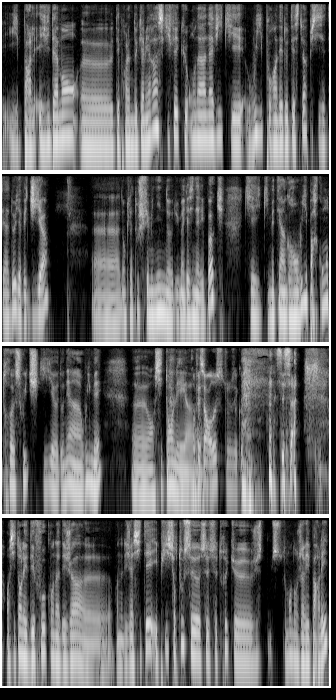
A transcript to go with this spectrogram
il parle évidemment euh, des problèmes de caméra, ce qui fait qu'on a un avis qui est oui pour un des deux testeurs, puisqu'ils étaient à deux, il y avait Gia, euh, donc la touche féminine du magazine à l'époque, qui, qui mettait un grand oui, par contre Switch qui euh, donnait un oui mais, euh, en citant les... euh, Professeur Rose, tu nous écoutes c'est ça. En citant les défauts qu'on a déjà euh, qu'on a déjà cités et puis surtout ce, ce, ce truc euh, juste- justement dont j'avais parlé.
